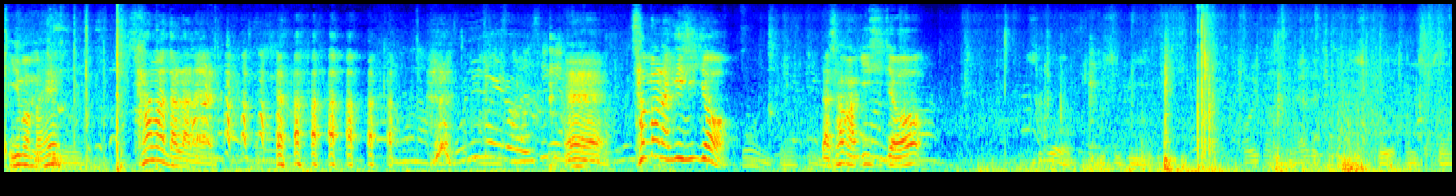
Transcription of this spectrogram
2만만 해? 4만 달라네 예 3만 안 계시죠 자 3만 안 계시죠 15, 22, 어디서 해야 될지 29, 33.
